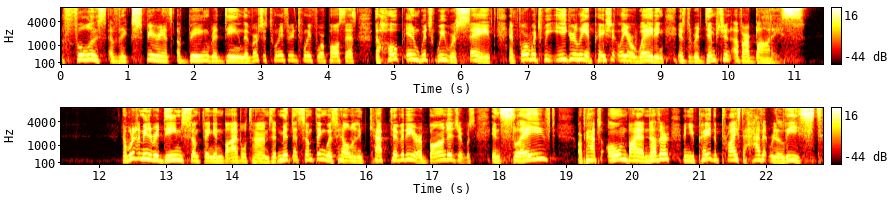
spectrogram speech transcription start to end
the fullness of the experience of being redeemed. In verses 23 to 24, Paul says, The hope in which we were saved and for which we eagerly and patiently are waiting is the redemption of our bodies. Now, what did it mean to redeem something in Bible times? It meant that something was held in captivity or bondage, it was enslaved or perhaps owned by another, and you paid the price to have it released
